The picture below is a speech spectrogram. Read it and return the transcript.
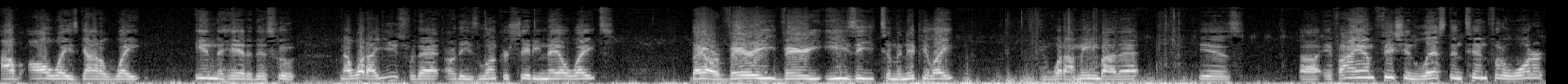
I've always got a weight in the head of this hook. Now, what I use for that are these Lunker City nail weights. They are very, very easy to manipulate. And what I mean by that is uh, if I am fishing less than 10 foot of water,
